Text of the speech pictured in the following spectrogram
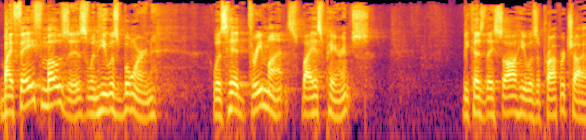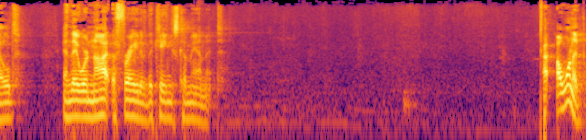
By faith, Moses, when he was born, was hid three months by his parents because they saw he was a proper child and they were not afraid of the king's commandment. I, I want to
